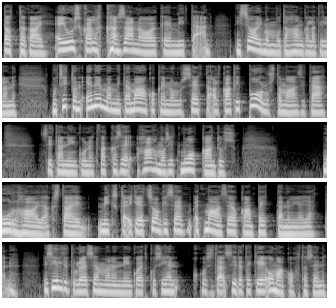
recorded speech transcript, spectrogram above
Totta kai, ei uskallakaan sanoa oikein mitään. Niin se on ilman muuta hankala tilanne. Mutta sitten on enemmän, mitä mä oon kokenut, ollut se, että alkaakin puolustamaan sitä, sitä niin kuin, että vaikka se hahmo sitten muokkaantuisi murhaajaksi tai miksi että se onkin se, että mä oon se, joka on pettänyt ja jättänyt. Niin silti tulee semmoinen, niin kuin, että kun, siihen, kun sitä, siitä tekee omakohtaisen,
